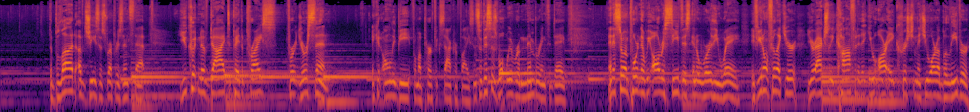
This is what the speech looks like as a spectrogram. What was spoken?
The blood of Jesus represents that. You couldn't have died to pay the price for your sin. It could only be from a perfect sacrifice. And so, this is what we're remembering today. And it's so important that we all receive this in a worthy way. If you don't feel like you're, you're actually confident that you are a Christian, that you are a believer,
